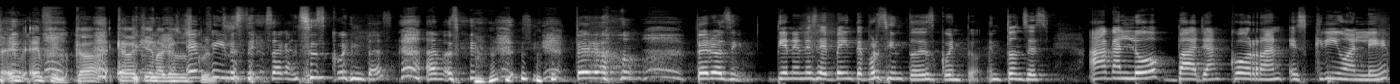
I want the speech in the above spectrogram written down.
En, en fin, cada, cada quien haga sus en cuentas. fin, ustedes hagan sus cuentas. Además, sí, pero, pero sí, tienen ese 20% de descuento. Entonces, háganlo, vayan, corran, escríbanle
